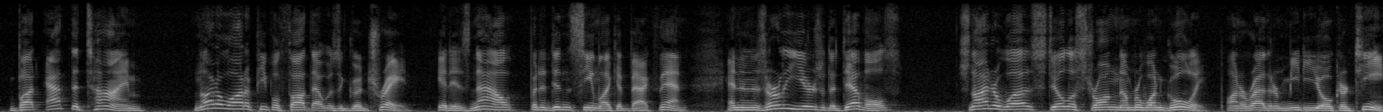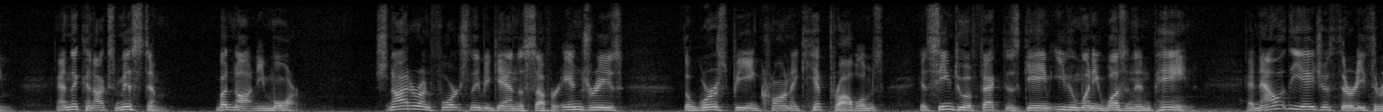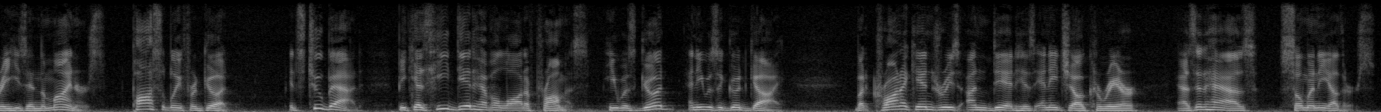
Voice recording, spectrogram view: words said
But at the time, not a lot of people thought that was a good trade. It is now, but it didn't seem like it back then. And in his early years with the Devils, Schneider was still a strong number one goalie on a rather mediocre team, and the Canucks missed him, but not anymore. Schneider unfortunately began to suffer injuries, the worst being chronic hip problems. It seemed to affect his game even when he wasn't in pain. And now at the age of 33, he's in the minors, possibly for good. It's too bad because he did have a lot of promise. He was good and he was a good guy. But chronic injuries undid his NHL career, as it has so many others.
